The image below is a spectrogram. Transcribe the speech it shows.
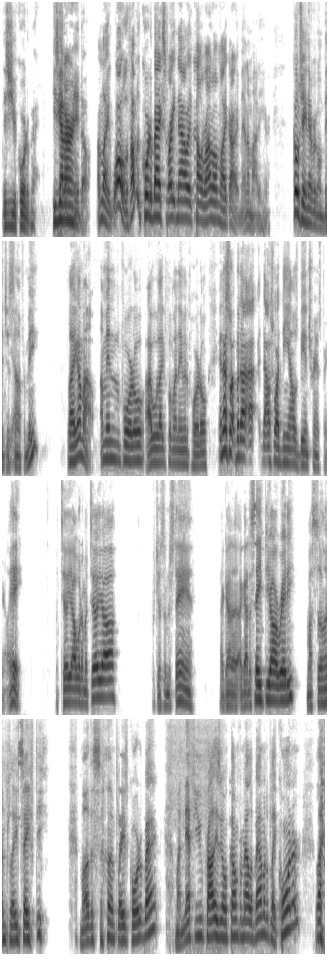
This is your quarterback. He's got to earn it though." I'm like, "Whoa!" If I'm the quarterbacks right now at Colorado, I'm like, "All right, man, I'm out of here. Coach ain't never gonna bench his yeah. son for me." Like I'm out. I'm in the portal. I would like to put my name in the portal, and that's why. But I, I that's why Deion was being transparent. Like, hey, I tell y'all what I'm gonna tell y'all. But just understand, I got a I got a safety already. My son plays safety. My other son plays quarterback. My nephew probably is gonna come from Alabama to play corner. Like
